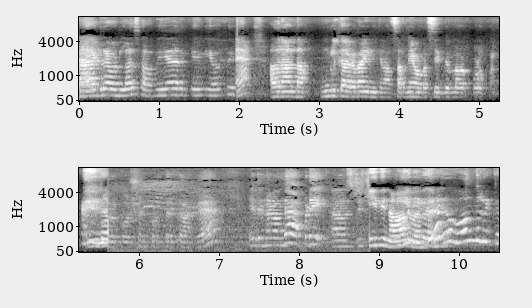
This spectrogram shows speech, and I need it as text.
பேக்ரவுண்ட்லாம் செமையா இருக்குன்னு யோசிச்சேன் அதனால தான் உங்களுக்காக தான் இன்னைக்கு நான் சரண்யாவோட சேர்ந்து போறேன். ஒரு போர்ஷன் கொடுத்திருக்காங்க. இது நான் வந்து அப்படியே மீதி நாலு வந்து உங்களுக்கு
